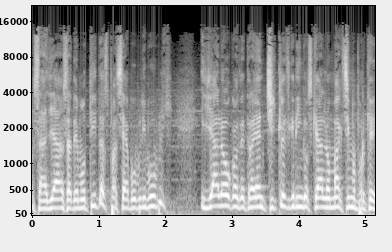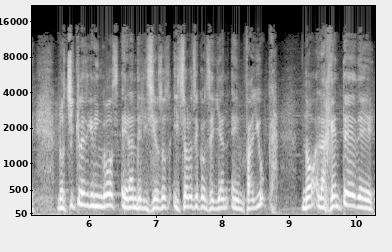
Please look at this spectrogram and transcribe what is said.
O sea, ya, o sea, de motitas pasé a bubli bubli. Y ya luego cuando te traían chicles gringos, que era lo máximo, porque los chicles gringos eran deliciosos y solo se conseguían en Fayuca. No, la gente de,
